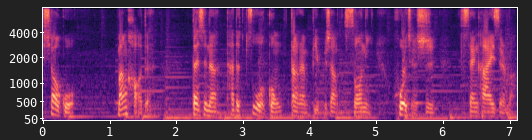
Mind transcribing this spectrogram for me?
效果蛮好的，但是呢，它的做工当然比不上 Sony 或者是 Sennheiser 嘛。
